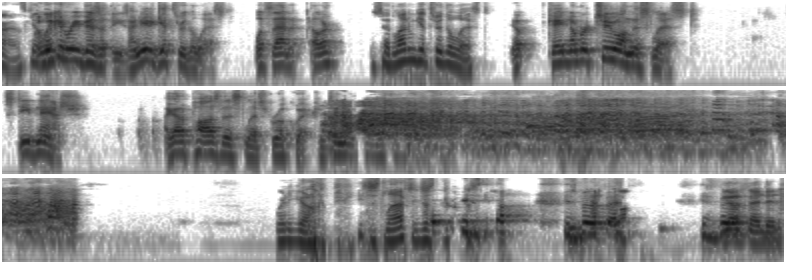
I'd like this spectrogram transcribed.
All right, let's get. We can revisit these. I need to get through the list. What's that, Eller? you said let him get through the list. Yep. Okay, number two on this list, Steve Nash. I got to pause this list real quick. Continue. Where'd he go? he just left. He just he's, got- he's been offended. He's He been got offended.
